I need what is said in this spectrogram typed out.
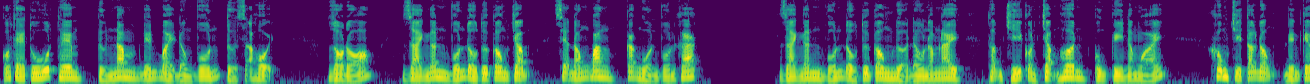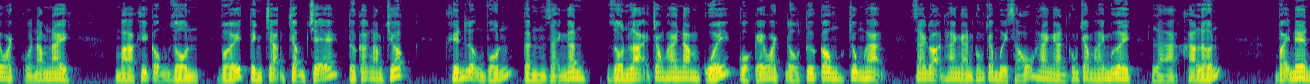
có thể thu hút thêm từ 5 đến 7 đồng vốn từ xã hội. Do đó, giải ngân vốn đầu tư công chậm sẽ đóng băng các nguồn vốn khác. Giải ngân vốn đầu tư công nửa đầu năm nay thậm chí còn chậm hơn cùng kỳ năm ngoái, không chỉ tác động đến kế hoạch của năm nay mà khi cộng dồn với tình trạng chậm trễ từ các năm trước, khiến lượng vốn cần giải ngân dồn lại trong 2 năm cuối của kế hoạch đầu tư công trung hạn giai đoạn 2016-2020 là khá lớn. Vậy nên,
